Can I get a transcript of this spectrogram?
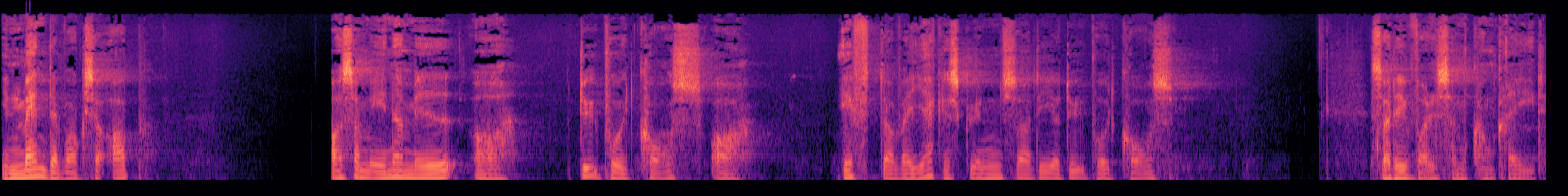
En mand, der vokser op, og som ender med at dø på et kors, og efter hvad jeg kan skynde, så er det at dø på et kors, så er det voldsomt konkret.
